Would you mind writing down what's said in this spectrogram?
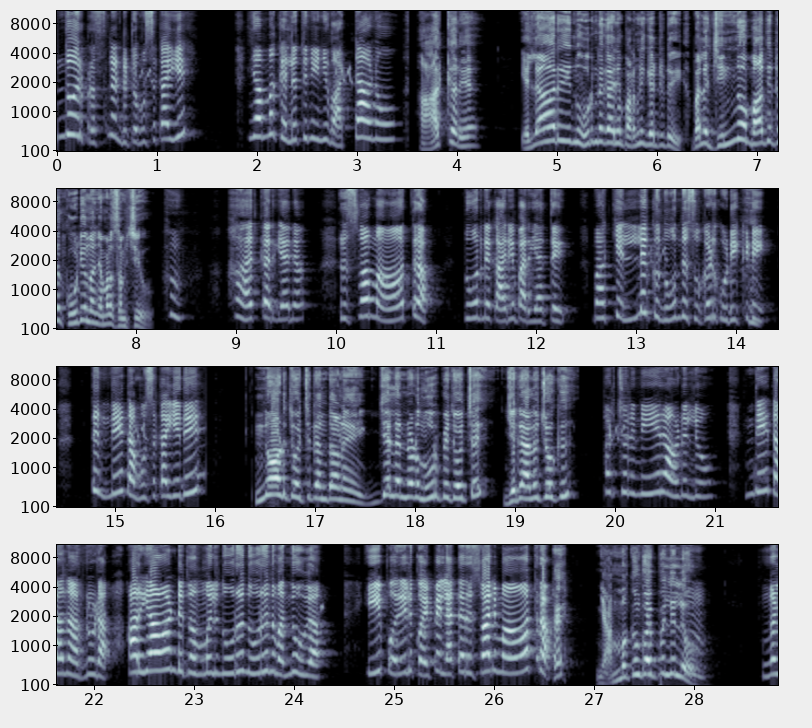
എന്തോ ഒരു പ്രശ്നം ഉണ്ട് കേട്ടോ മുസക്കായി ഞമ്മക്ക് എല്ലാത്തിനും ഇനി വട്ടാണോ? ആർക്കറിയാ? എല്ലാരും ഈ നൂറിന്റെ കാര്യം പറഞ്ഞു കേട്ടിട്ട് വല്ല ജിന്നോ ബാധ്യത കൂടിയോ നമ്മളെ സംശയോ? ഹും, ആർക്കറിയാനാ? റിസ്വ മാത്ര നൂറിന്റെ കാര്യം പറയാത്തേ. ബാക്കി എല്ലാവർക്കും നൂറിന്റെ സുഖം കുടിക്കണേ എന്തേ തമൂസക്കായത് എന്നോട് ചോദിച്ചിട്ട് എന്താണ്? ഇജ്ജല്ല എന്നോട് നൂറുപ്യ റുപ്യ ചോദിച്ചേ ഇജ്ജനെ ആലോചിച്ച് നോക്ക് പഠിച്ചോനെ നേരാണല്ലോ. എന്തേ താന്ന് അറിഞ്ഞൂടാ. അറിയാണ്ട് നമ്മൾ നൂറ് നൂറ് വന്നു പോവുക. ഈ പൊരയിൽ കുഴപ്പമില്ലാത്ത റിസ്വാന് മാത്രം. ഏ ഞമ്മക്കും കുഴപ്പമില്ലല്ലോ. നിങ്ങൾ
